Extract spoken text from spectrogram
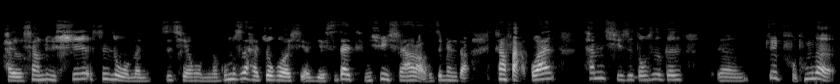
还有像律师，甚至我们之前我们的公司还做过些，也是在腾讯小老师这边的，像法官，他们其实都是跟嗯最普通的，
